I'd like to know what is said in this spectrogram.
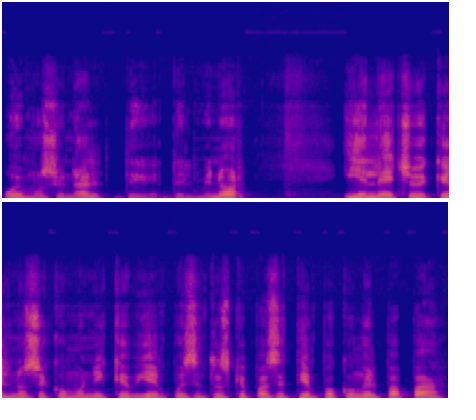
o emocional del menor. Y el hecho de que él no se comunique bien, pues entonces que pase tiempo con el papá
